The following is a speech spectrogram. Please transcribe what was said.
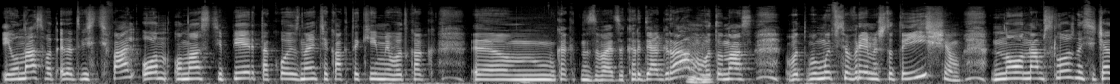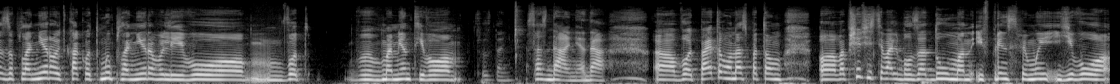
И у нас вот этот фестиваль, он у нас теперь такой, знаете, как такими вот, как, эм, как это называется, кардиограмма. Вот у нас, вот мы все время что-то ищем, но нам сложно сейчас запланировать, как вот мы планировали его вот в момент его Создание. создания, да. А, Вот, поэтому у нас потом а, вообще фестиваль был задуман, и, в принципе, мы его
